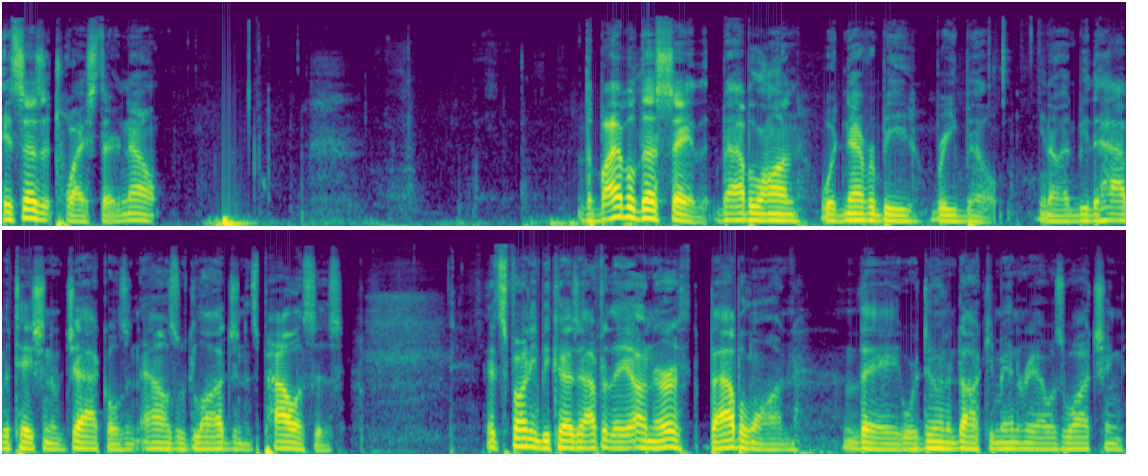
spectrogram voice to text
It says it twice there. Now, the Bible does say that Babylon would never be rebuilt. You know, it'd be the habitation of jackals, and owls would lodge in its palaces. It's funny because after they unearthed Babylon, they were doing a documentary I was watching,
